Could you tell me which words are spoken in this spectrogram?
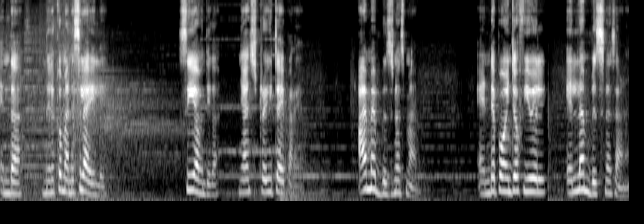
എന്താ നിനക്ക് മനസ്സിലായില്ലേ? സി അവന്തിക ഞാൻ സ്ട്രെയിറ്റായി പറയാം. I'm a business man. എന്റെ പോയിന്റ് ഓഫ് വ്യൂവിൽ എല്ലാം ബിസിനസ്സാണ്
